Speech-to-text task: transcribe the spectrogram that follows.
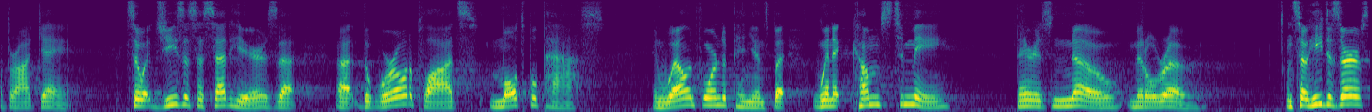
a broad gate. So, what Jesus has said here is that uh, the world applauds multiple paths and well informed opinions, but when it comes to me, there is no middle road. And so he deserves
